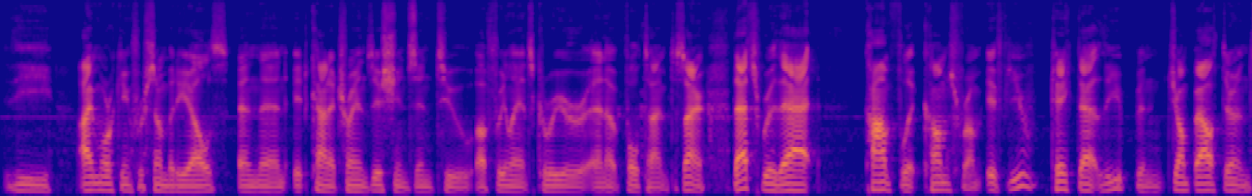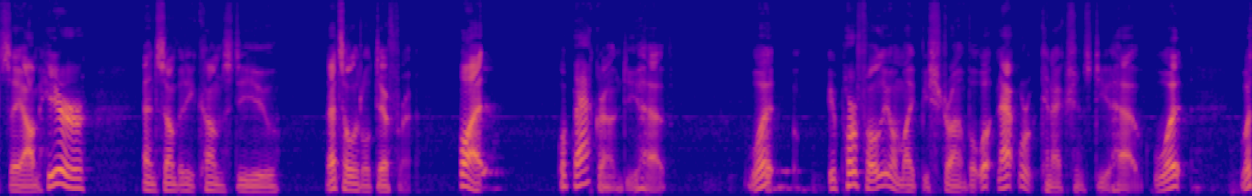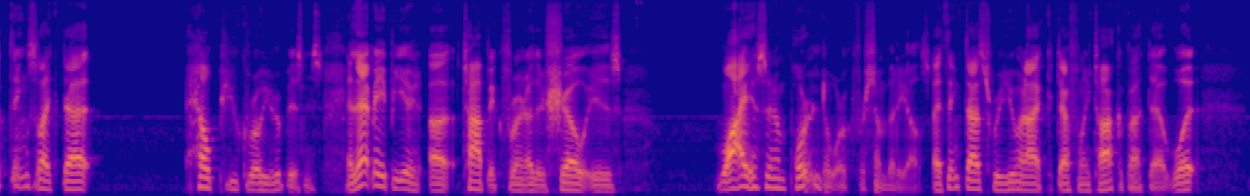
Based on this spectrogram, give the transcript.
the I'm working for somebody else, and then it kind of transitions into a freelance career and a full time designer. That's where that conflict comes from. If you take that leap and jump out there and say, I'm here, and somebody comes to you, that's a little different. But what background do you have? What your portfolio might be strong, but what network connections do you have? What what things like that help you grow your business? And that may be a, a topic for another show is why is it important to work for somebody else? I think that's where you and I could definitely talk about that. What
